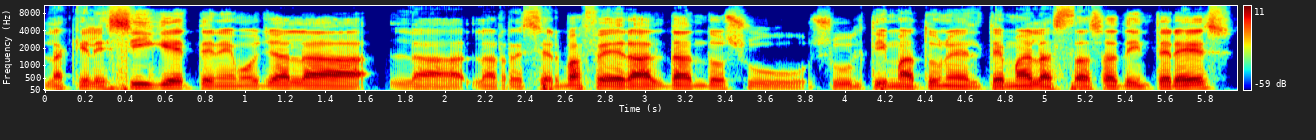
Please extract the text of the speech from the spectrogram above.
la que le sigue, tenemos ya la, la, Reserva Federal dando su, su ultimátum en el tema de las tasas de interés.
